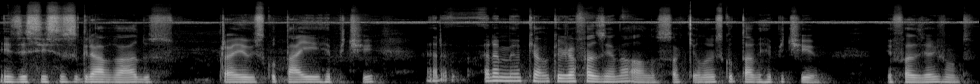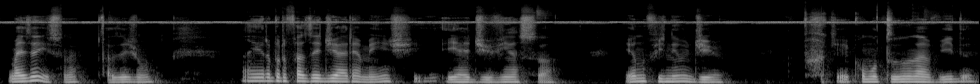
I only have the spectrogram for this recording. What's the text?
exercícios gravados para eu escutar e repetir. Era, era meio que algo que eu já fazia na aula, só que eu não escutava e repetia. Eu fazia junto. Mas é isso, né? Fazer junto. Aí era para fazer diariamente e adivinha só. Eu não fiz nenhum dia. Porque como tudo na vida,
